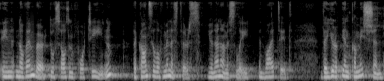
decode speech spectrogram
In November 2014, the Council of Ministers unanimously invited the European Commission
